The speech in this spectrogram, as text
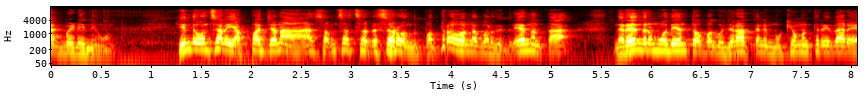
ಆಗಬೇಡಿ ನೀವು ಅಂತ. ಹಿಂದೆ ಒಂದು ಸಲ ಎಪ್ಪತ್ತು ಜನ ಸಂಸತ್ ಸದಸ್ಯರು ಒಂದು ಪತ್ರವನ್ನು ಬರೆದಿದ್ರು. ಏನಂತ, ನರೇಂದ್ರ ಮೋದಿ ಅಂತ ಒಬ್ಬ ಗುಜರಾತ್ನಲ್ಲಿ ಮುಖ್ಯಮಂತ್ರಿ ಇದ್ದಾರೆ,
